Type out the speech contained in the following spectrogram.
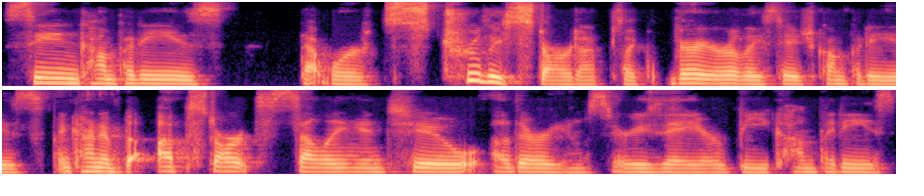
seeing companies that were truly startups, like very early stage companies, and kind of the upstarts selling into other, you know, Series A or B companies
